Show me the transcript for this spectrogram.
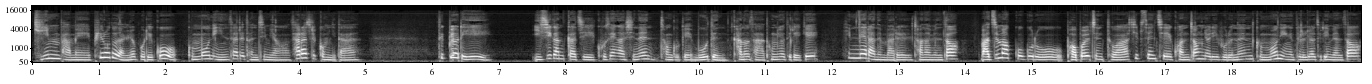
긴 밤에 피로도 날려버리고 굿모닝 인사를 던지며 사라질 겁니다. 특별히 이 시간까지 고생하시는 전국의 모든 간호사 동료들에게 힘내라는 말을 전하면서 마지막 곡으로 버벌진트와 10cm의 권정열이 부르는 굿모닝을 들려드리면서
